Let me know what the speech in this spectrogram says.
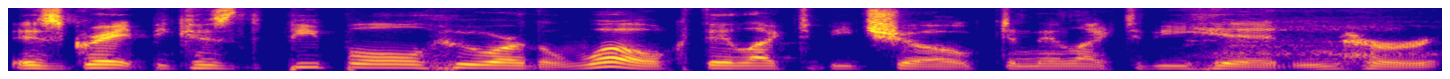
is great because the people who are the woke they like to be choked and they like to be hit and hurt.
